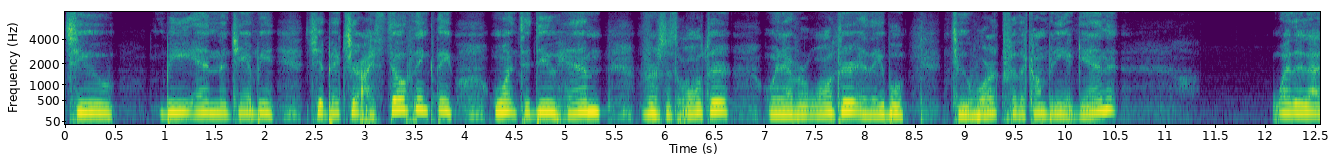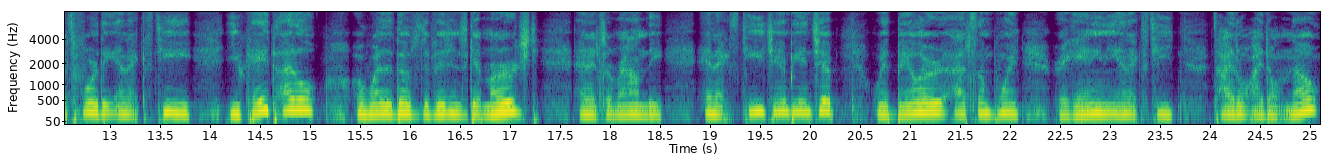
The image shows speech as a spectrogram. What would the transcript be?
to be in the championship picture. I still think they want to do him versus Walter whenever Walter is able to work for the company again whether that's for the NXT UK title or whether those divisions get merged and it's around the NXT championship with Balor at some point regaining the NXT title, I don't know.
